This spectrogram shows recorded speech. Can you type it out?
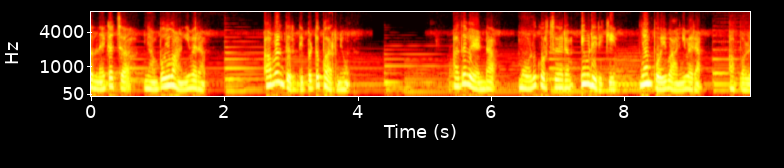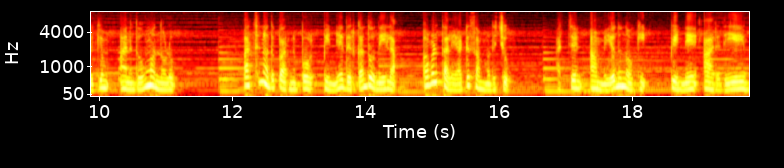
തന്നേക്കച്ച ഞാൻ പോയി വാങ്ങി വരാം. അവൾ ധൃതിപ്പെട്ട് പറഞ്ഞു. അത് വേണ്ട. മോൾ കുറച്ചു നേരം ഇവിടെ ഇരിക്കേ. ഞാൻ പോയി വാങ്ങി വരാം. അപ്പോഴേക്കും അനന്തവും വന്നോളും. അച്ഛൻ അത് പറഞ്ഞപ്പോൾ പിന്നെ എതിർക്കാൻ തോന്നിയില്ല. അവൾ തലയാട്ടി സമ്മതിച്ചു. അച്ഛൻ അമ്മയൊന്ന് നോക്കി. പിന്നെ ആരതിയെയും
